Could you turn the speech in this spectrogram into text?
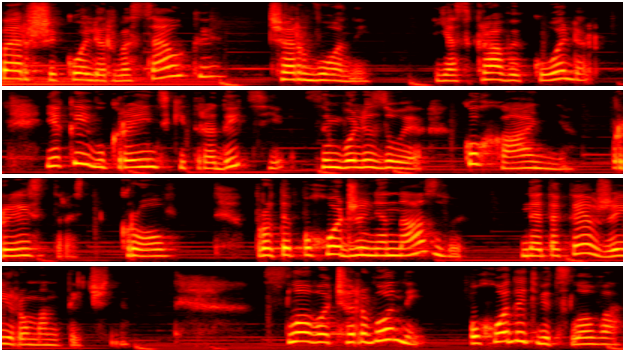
Перший колір веселки червоний, яскравий колір, який в українській традиції символізує кохання, пристрасть, кров. Проте походження назви не таке вже й романтичне. Слово червоний походить від слова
